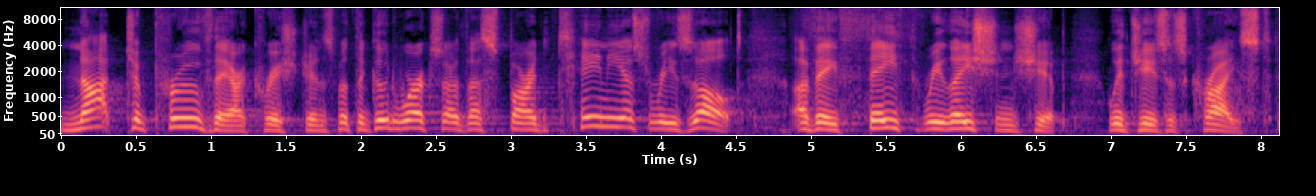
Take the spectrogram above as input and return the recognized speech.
not to prove they are Christians, but the good works are the spontaneous result of a faith relationship with Jesus Christ.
